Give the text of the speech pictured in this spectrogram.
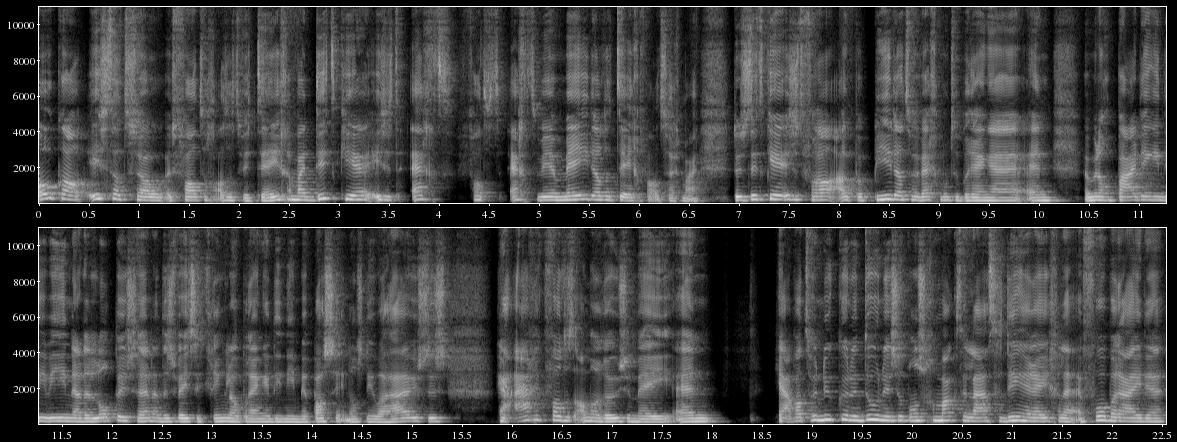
ook al is dat zo, het valt toch altijd weer tegen. Maar dit keer is het echt, valt het echt weer mee dat het tegenvalt, zeg maar. Dus dit keer is het vooral oud papier dat we weg moeten brengen. En we hebben nog een paar dingen die we hier naar de lopis, hè, naar de Zweedse kringloop brengen, die niet meer passen in ons nieuwe huis. Dus ja, eigenlijk valt het allemaal reuze mee. En ja, wat we nu kunnen doen is op ons gemak de laatste dingen regelen en voorbereiden.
